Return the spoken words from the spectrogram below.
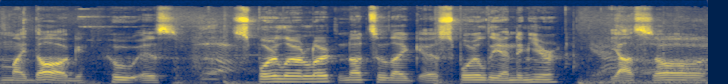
my dog, who is, spoiler alert, not to like uh, spoil the ending here, yeah, so,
